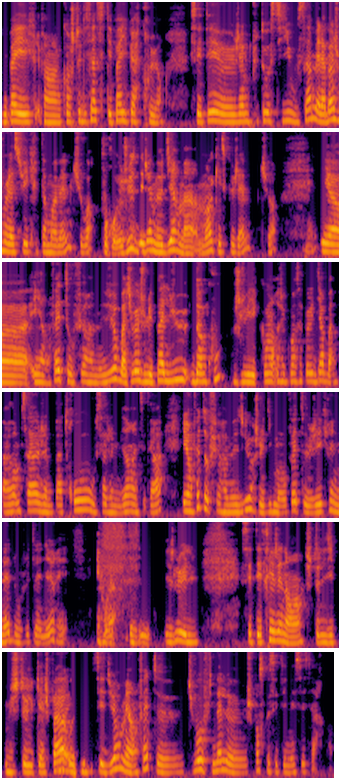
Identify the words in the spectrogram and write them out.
fait pas écrit... enfin, quand je te dis ça, c'était pas hyper cru. Hein. C'était j'aime plutôt ci ou ça, mais là-bas, je me la suis écrite à moi-même, tu vois, pour juste déjà me dire, bah, moi, qu'est-ce que j'aime, tu vois. Et, euh, et, en fait, au fur et à mesure, bah, tu vois, je ne l'ai pas lu d'un coup. Je lui ai j'ai commencé à lui dire, bah, par exemple, ça, j'aime pas trop, ou ça, j'aime bien, etc. Et en fait, au fur et à mesure, je lui ai dit, bon, en fait, j'ai écrit une lettre, donc je vais te la lire. Et, et voilà, et je l'ai lu. C'était très gênant, hein. je te le dis, je te le cache pas. c'est dur, mais en fait, euh, tu vois, au final, euh, je pense que c'était nécessaire. Quoi.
